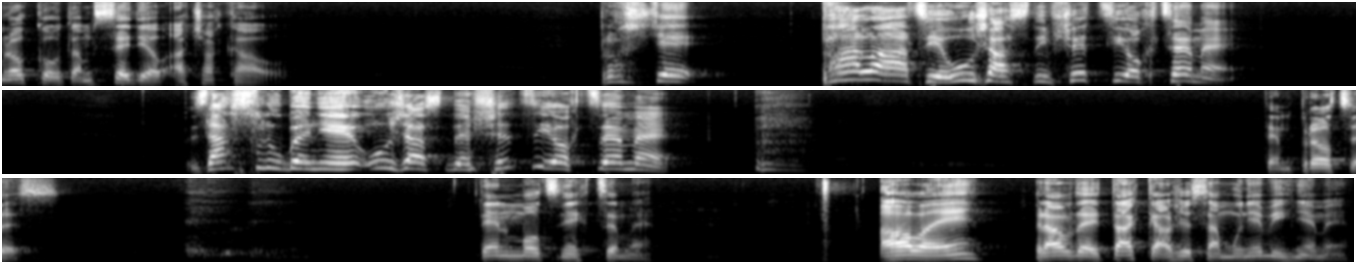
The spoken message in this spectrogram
rokov tam sedel a čakal. Proste palác je úžasný, všetci ho chceme. Zaslúbenie je úžasné, všetci ho chceme. Ten proces. Ten moc nechceme Ale pravda je taká, že sa mu nevyhneme.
